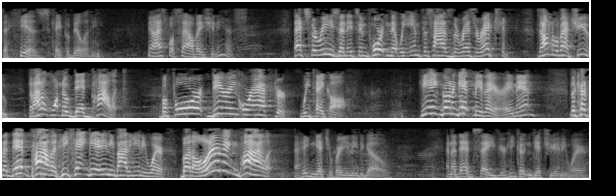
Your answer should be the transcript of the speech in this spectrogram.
to His capability. You know, that's what salvation is. That's the reason it's important that we emphasize the resurrection. Because I don't know about you, but I don't want no dead pilot. Before, during, or after we take off. He ain't gonna get me there, amen? Because a dead pilot, he can't get anybody anywhere. But a living pilot, now he can get you where you need to go. And a dead Savior, he couldn't get you anywhere.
